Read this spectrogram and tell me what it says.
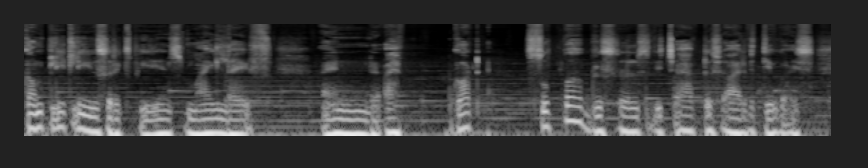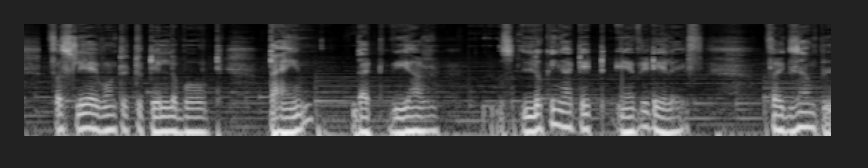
completely user experienced my life and I have got superb results which I have to share with you guys. Firstly, I wanted to tell about time that we are looking at it in everyday life. For example,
